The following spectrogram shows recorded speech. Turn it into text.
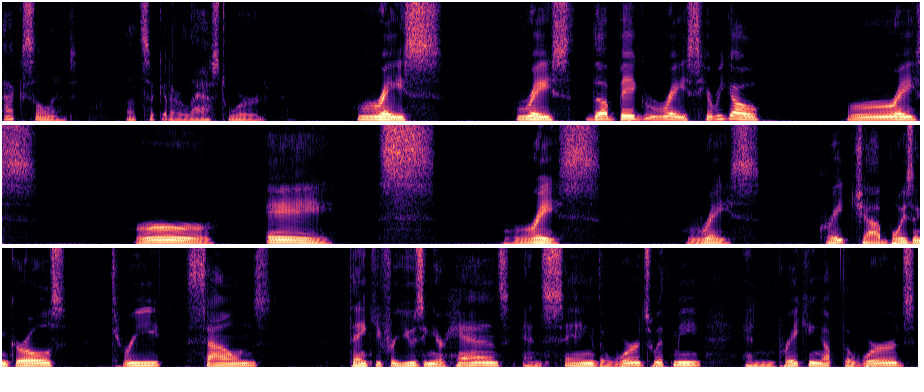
Excellent. Let's look at our last word race. Race. The big race. Here we go. Race. R. A. S. Race. Race. Great job, boys and girls. Three sounds. Thank you for using your hands and saying the words with me and breaking up the words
